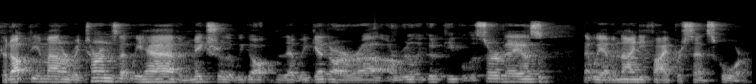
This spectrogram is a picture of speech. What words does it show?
could up the amount of returns that we have and make sure that we got that we get our, uh, our really good people to survey us that we have a 95% score.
